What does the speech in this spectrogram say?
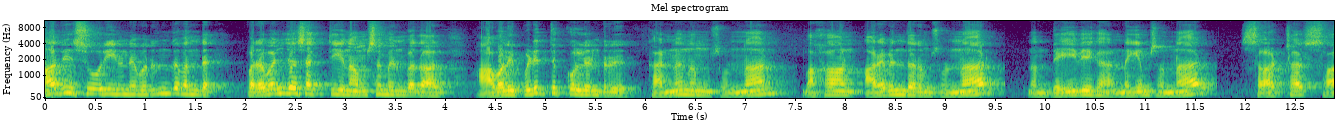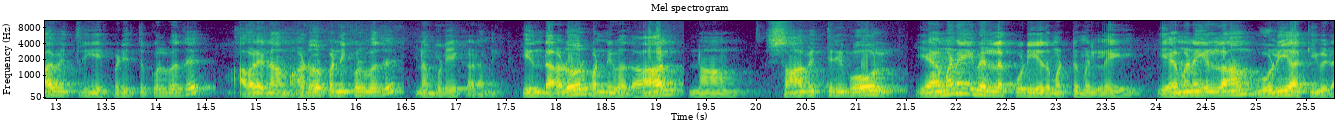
ஆதிசூரியனிடமிருந்து வந்த பிரபஞ்ச சக்தியின் அம்சம் என்பதால் அவளை பிடித்துக்கொள் என்று கண்ணனும் சொன்னான் மகான் அரவிந்தரும் சொன்னார் நம் தெய்வீக அன்னையும் சொன்னார் சாட்சாத் சாவித்திரியை பிடித்துக் கொள்வது அவளை நாம் அடோர் பண்ணிக்கொள்வது நம்முடைய கடமை. இந்த அடோர் பண்ணுவதால் நாம் சாவித்திரி போல் யமனை வெல்லக்கூடியது மட்டுமில்லை யமனை எல்லாம் ஒளியாக்கிவிட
